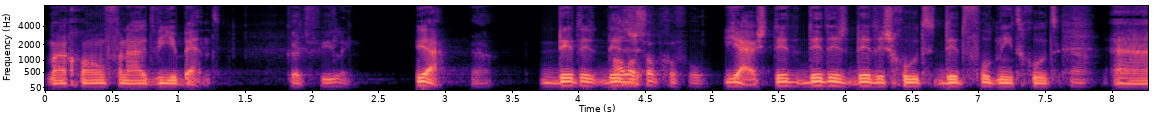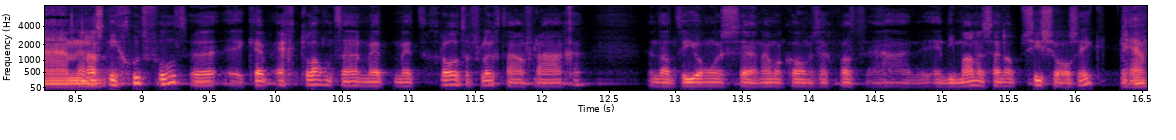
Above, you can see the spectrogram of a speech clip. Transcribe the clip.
maar gewoon vanuit wie je bent. Gut feeling. Ja, Ja. dit is, dit Alles is op gevoel. juist, dit, dit, is, dit is goed, dit voelt niet goed. Ja. Ehm, En als het niet goed voelt, eh, ik heb echt klanten met, met grote vluchtaanvragen. En dat de jongens eh, naar me komen en zeggen, wat, ja, en die mannen zijn al precies zoals ik. ja,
